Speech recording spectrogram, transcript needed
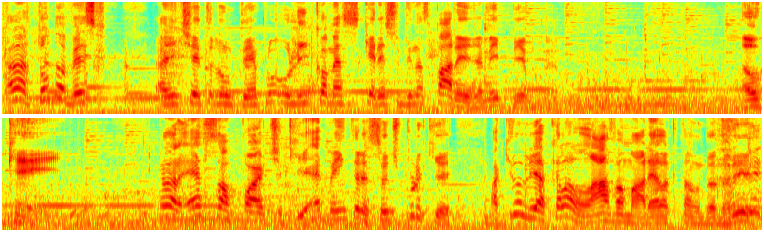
Galera, toda vez que a gente entra num templo, o Link começa a querer subir nas paredes, é meio bêbado mesmo. Ok. Galera, essa parte aqui é bem interessante, porque aquilo ali, aquela lava amarela que tá andando ali,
